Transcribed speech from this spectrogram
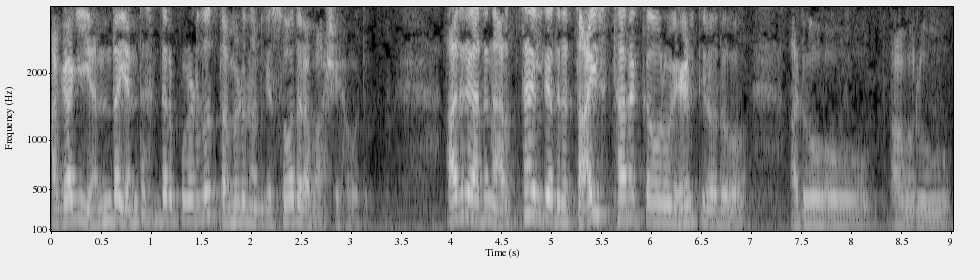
ಹಾಗಾಗಿ ಎಂದ, ಎಂಥ ಸಂದರ್ಭಗಳಲ್ಲೂ ತಮಿಳು ನಮಗೆ ಸೋದರ ಭಾಷೆ ಹೌದು. ಆದರೆ ಅದನ್ನ ಅರ್ಥ ಇಲ್ಲದೆ ಅದನ್ನ ತಾಯಿ ಸ್ಥಾನಕ್ಕೆ ಅವರು ಹೇಳ್ತಿರೋದು, ಅದು ಅವರು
